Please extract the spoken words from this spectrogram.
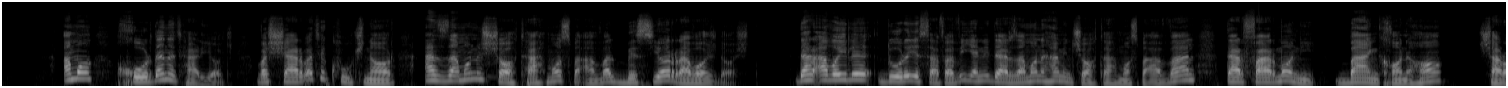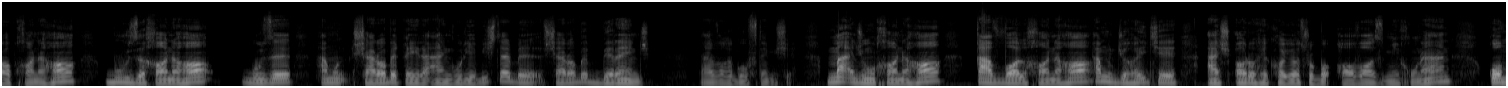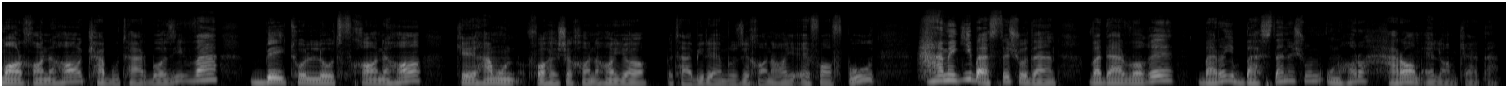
اما خوردن تریاک و شربت کوکنار از زمان شاه تحماس به اول بسیار رواج داشت. در اوایل دوره صفوی یعنی در زمان همین شاه تحماس به اول در فرمانی بنگ خانه ها شرابخانه ها بوزه خانه ها بوزه همون شراب غیر انگوری بیشتر به شراب برنج در واقع گفته میشه. معجون خانه ها قوالخانه ها همون جاهایی که اشعار و حکایات رو با آواز می‌خونن قمارخانه ها کبوتربازی و بیت اللطف خانه ها که همون فاحشه خانه ها یا به تعبیر امروزی خانه های افاف بود همگی بسته شدن و در واقع برای بستنشون اونها رو حرام اعلام کردن.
